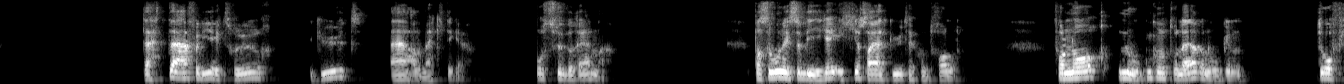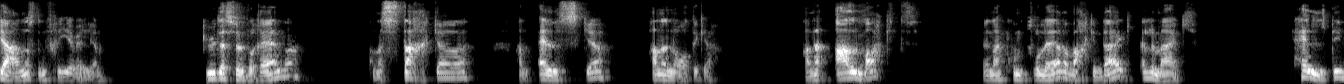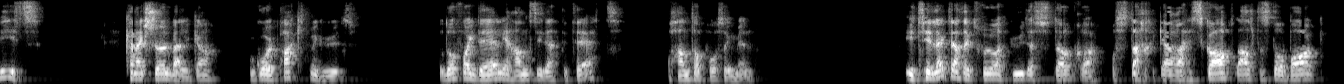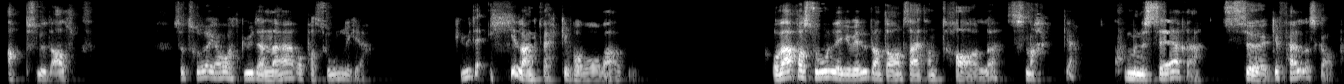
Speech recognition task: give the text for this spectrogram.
Dette er fordi jeg tror Gud er allmektige og suverene. Personlig så liker jeg ikke å si at Gud har kontroll. For når noen kontrollerer noen, da fjernes den frie viljen. Gud er suveren. han er sterkere, han elsker, han er nådig. Han er all makt, men han kontrollerer verken deg eller meg. Heldigvis kan jeg sjøl velge å gå i pakt med Gud. Og Da får jeg del i hans identitet, og han tar på seg min. I tillegg til at jeg tror at Gud er større og sterkere, har skapt alt det står bak absolutt alt, så tror jeg òg at Gud er nær og personlig. Gud er ikke langt vekke fra vår verden. Å være personlig vil bl.a. si at han taler, snakker, kommuniserer, søker fellesskap.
